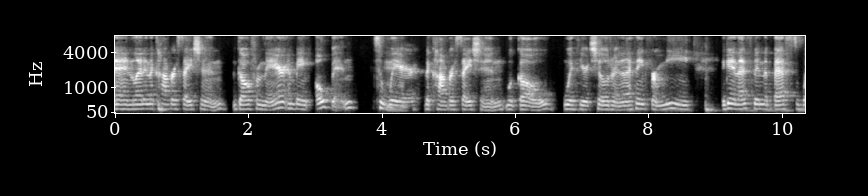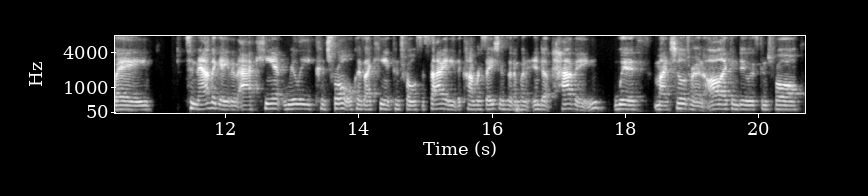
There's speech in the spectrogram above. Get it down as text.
and letting the conversation go from there and being open to mm-hmm. where the conversation would go with your children. And I think for me, again, that's been the best way to navigate it. I can't really control because I can't control society, the conversations that I'm going to end up having with my children. All I can do is control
